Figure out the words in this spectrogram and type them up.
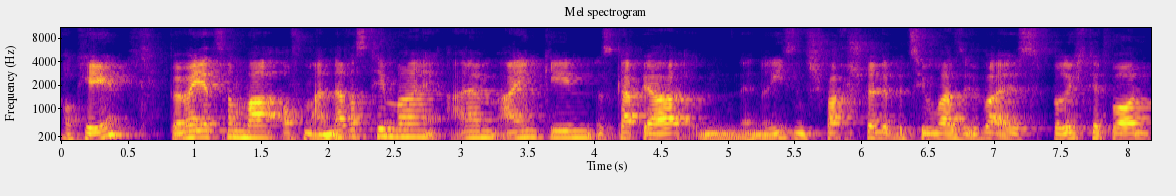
Okay, wenn wir jetzt nochmal auf ein anderes Thema ähm, eingehen. Es gab ja ähm, eine riesen Schwachstelle, beziehungsweise überall ist berichtet worden,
